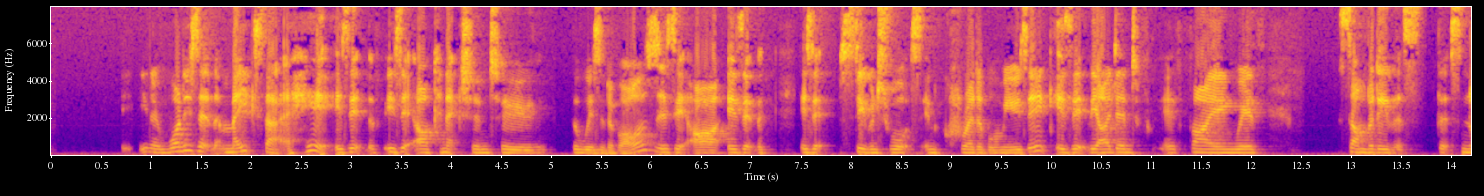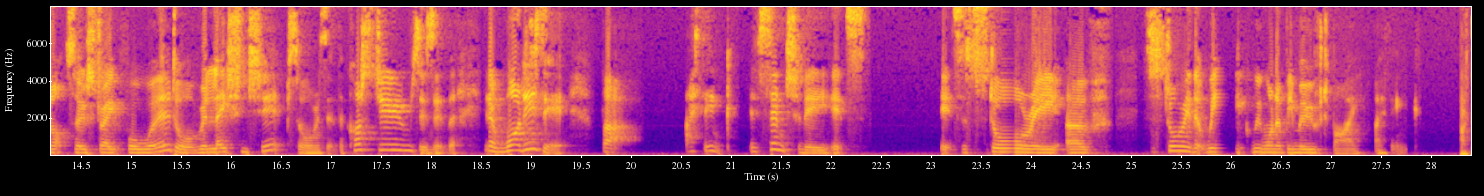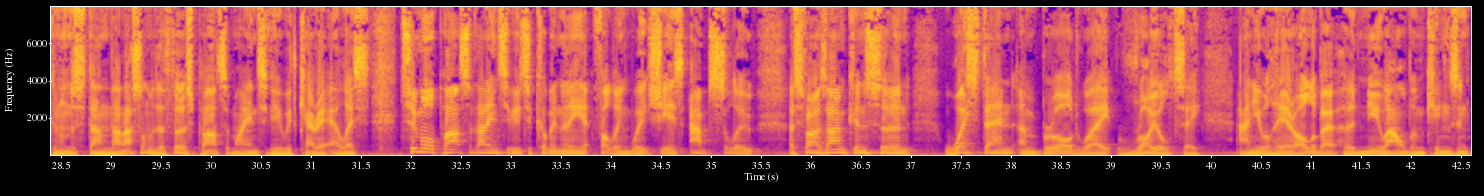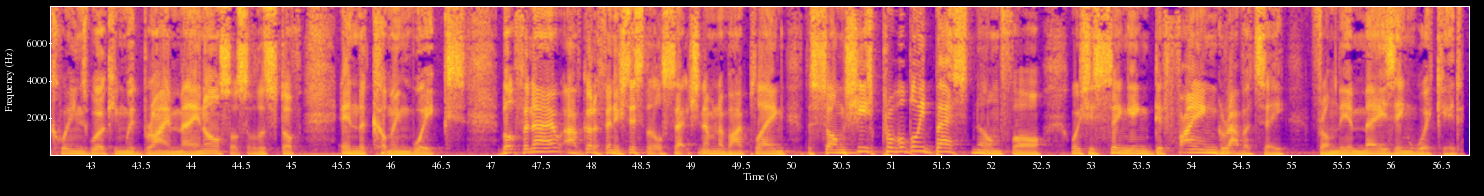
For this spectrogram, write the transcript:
you know, what is it that makes that a hit? Is it, the, is it our connection to the Wizard of Oz? Is it our, is it the, is it Stephen Schwartz's incredible music? Is it the identifying with somebody that's that's not so straightforward, or relationships, or is it the costumes? Is it the you know what is it? But I think essentially it's it's a story of it's a story that we we want to be moved by. I think. I can understand that. That's only the first part of my interview with Kerry Ellis. Two more parts of that interview to come in the following week. She is absolute, as far as I'm concerned, West End and Broadway royalty. And you will hear all about her new album, Kings and Queens, working with Brian May and all sorts of other stuff in the coming weeks. But for now, I've got to finish this little section. I'm going to by playing the song she's probably best known for, which is singing Defying Gravity from the amazing Wicked.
